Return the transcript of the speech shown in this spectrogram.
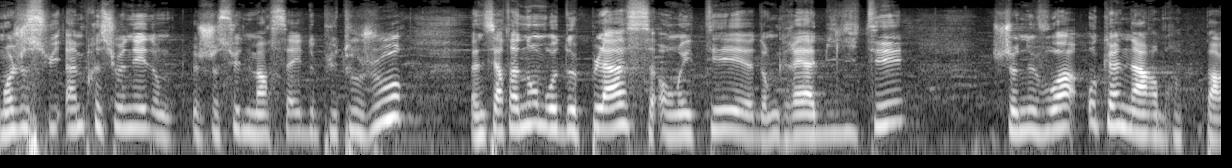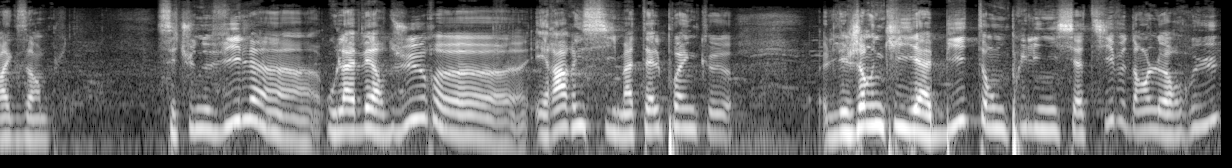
moi je suis impressionné, donc je suis de Marseille depuis toujours. Un certain nombre de places ont été donc réhabilitées. Je ne vois aucun arbre, par exemple. c'est une ville euh, où la verdure euh, est rarissime, à tel point que les gens qui y habitent ont pris l'initiative dans leur rue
